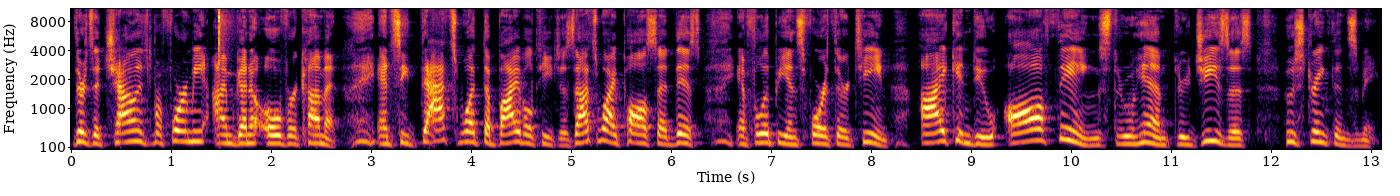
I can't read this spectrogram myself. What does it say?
There's a challenge before me. I'm going to overcome it. And see, that's what the Bible teaches. That's why Paul said this in Philippians 4:13, I can do all things through him, through Jesus who strengthens me.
